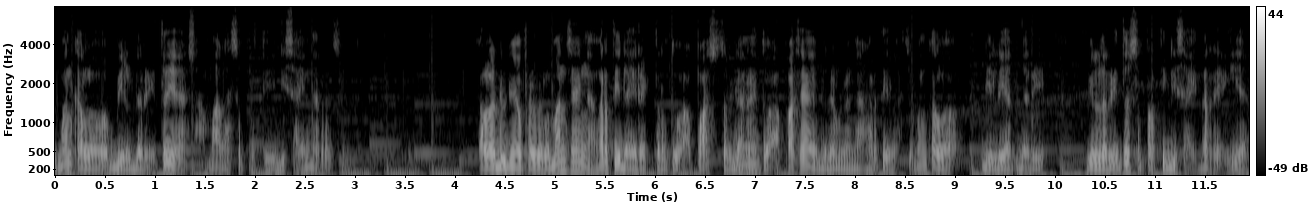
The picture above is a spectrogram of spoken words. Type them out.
Cuman kalau builder itu ya sama lah seperti desainer sih. Kalau dunia perfilman saya nggak ngerti director itu apa, sutradara hmm. itu apa, saya benar-benar nggak ngerti lah. Cuman kalau dilihat dari builder itu seperti desainer ya iya.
